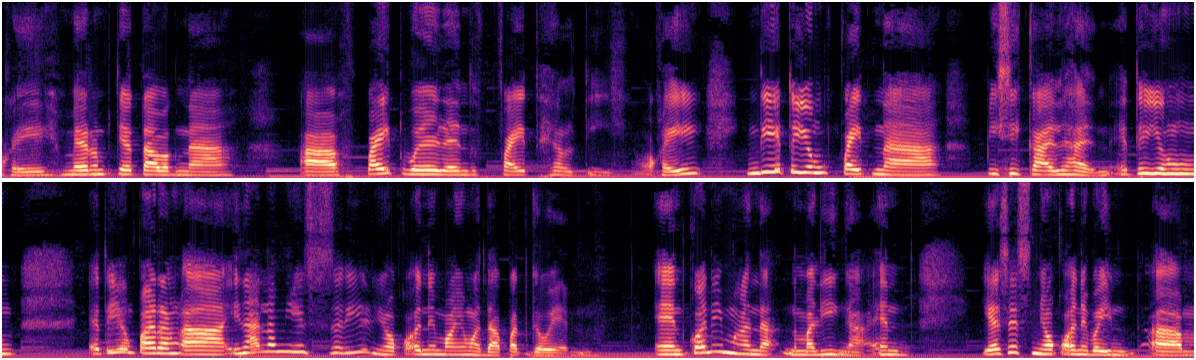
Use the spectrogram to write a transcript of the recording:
Okay? Meron tinatawag na uh, fight well and fight healthy. Okay? Hindi ito yung fight na pisikalan. Ito yung ito yung parang uh, inaalam niyo sa sarili niyo kung ano yung mga, yung dapat gawin. And kung ano yung mga na, na mali nga. And i-assess nyo kung ano ba yung um,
